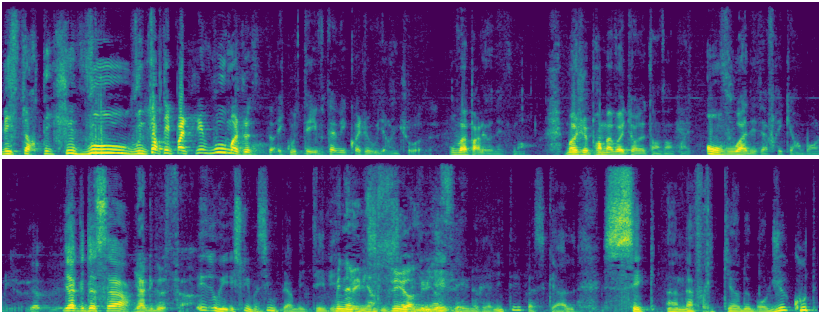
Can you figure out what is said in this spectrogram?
Mais sortez de chez vous Vous ne sortez pas de chez vous Moi, je... Écoutez, vous savez quoi, je vais vous dire une chose. On va parler honnêtement. Moi, je prends ma voiture de temps en temps. On voit des Africains en banlieue. Il n'y a que de ça. Il n'y a que de ça. Et oui, excusez-moi, si vous permettez. Mais non, mais bien sûr, il y a une réalité, Pascal. C'est qu'un Africain de banlieue coûte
